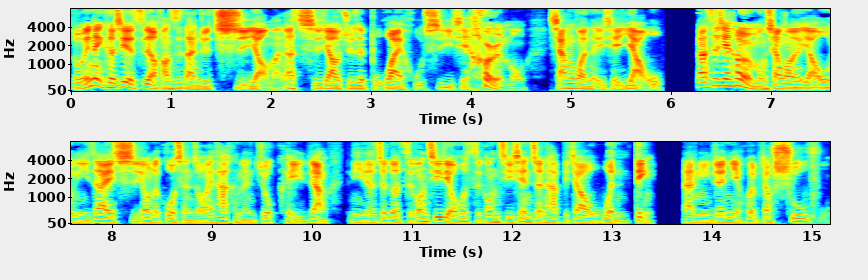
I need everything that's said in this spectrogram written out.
所谓内科系的治疗方式，当然就是吃药嘛。那吃药就是不外乎是一些荷尔蒙相关的一些药物。那这些荷尔蒙相关的药物，你在使用的过程中，哎，它可能就可以让你的这个子宫肌瘤或子宫肌腺症它比较稳定，那你人也会比较舒服。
